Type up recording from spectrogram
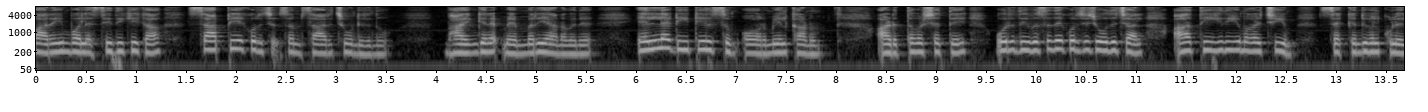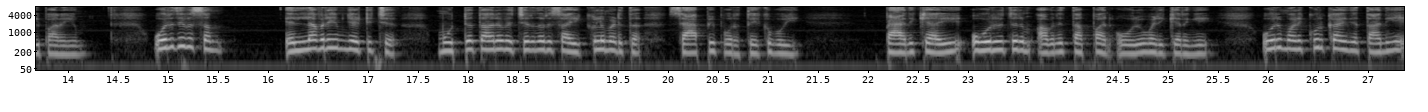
പറയും പോലെ സ്ഥിതിക്കുക സാപ്പിയെക്കുറിച്ച് സംസാരിച്ചുകൊണ്ടിരുന്നു. ഭയങ്കര മെമ്മറിയാണവന്. എല്ലാ ഡീറ്റെയിൽസും ഓർമ്മയിൽ കാണും. അടുത്ത വർഷത്തെ ഒരു ദിവസത്തെക്കുറിച്ച് ചോദിച്ചാൽ ആ തീയതിയും ആഴ്ചയും സെക്കൻഡുകൾക്കുള്ളിൽ പറയും. ഒരു ദിവസം എല്ലാവരെയും ഞെട്ടിച്ച് മുറ്റത്താരോ വെച്ചിരുന്ന ഒരു സൈക്കിളും എടുത്ത് സാപ്പി പുറത്തേക്ക് പോയി. പാനിക്കായി ഓരോരുത്തരും അവനെ തപ്പാൻ ഓരോ വഴിക്കിറങ്ങി. ഒരു മണിക്കൂർ കഴിഞ്ഞ് തനിയെ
